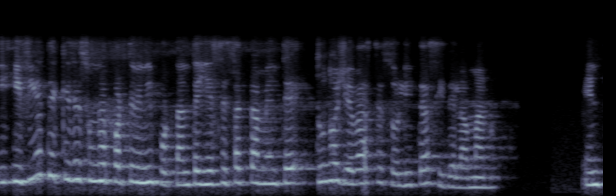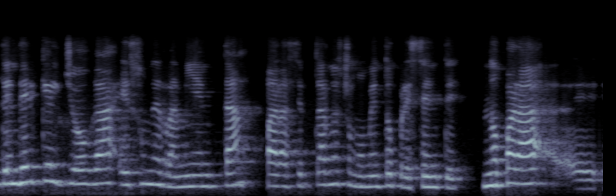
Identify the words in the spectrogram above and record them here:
y, y, fíjate que esa es una parte bien importante y es exactamente, tú nos llevaste solitas y de la mano. Entender que el yoga es una herramienta para aceptar nuestro momento presente, no para, eh,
